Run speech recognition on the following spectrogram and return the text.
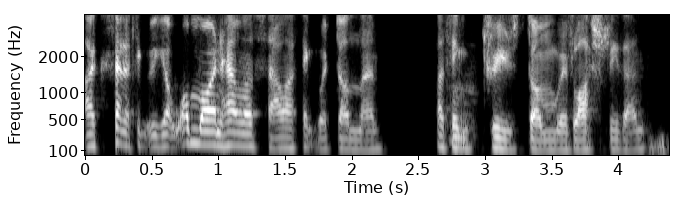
Like I said, I think we got one more in Hell in a Cell. I think we're done then. I think Drew's done with Lashley then.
